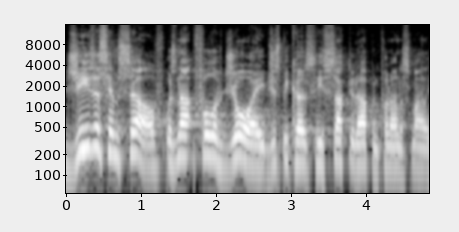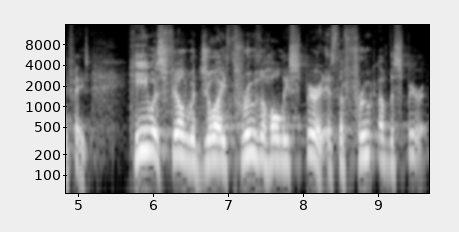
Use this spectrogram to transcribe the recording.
Jesus himself was not full of joy just because he sucked it up and put on a smiley face. He was filled with joy through the Holy Spirit. It's the fruit of the Spirit.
